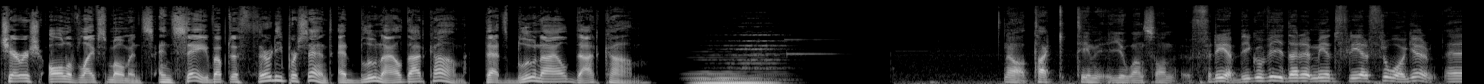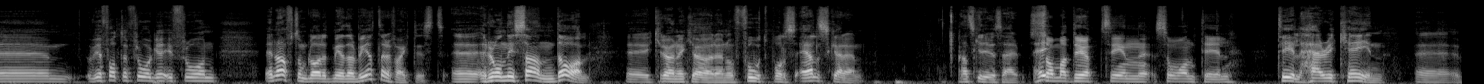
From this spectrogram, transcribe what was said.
Cherish all of life's moments and save up to 30% at BlueNile.com. That's BlueNile.com. Ja, tack Tim Johansson för det. Vi går vidare med fler frågor. Eh, vi har fått en fråga ifrån en Aftonbladet medarbetare faktiskt. Eh, Ronny Sandahl eh, krönikören och fotbollsälskaren. Han skriver så här. Som har döpt sin son till? Till Harry Kane. Eh,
